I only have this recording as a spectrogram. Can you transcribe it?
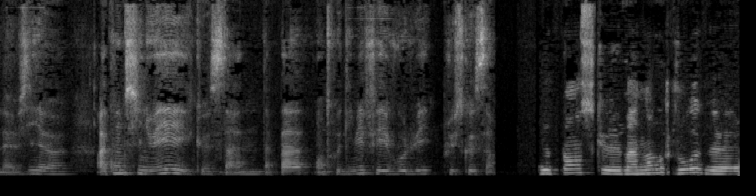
la vie à continuer et que ça n'a pas, entre guillemets, fait évoluer plus que ça Je pense que maintenant, j'ose, euh,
